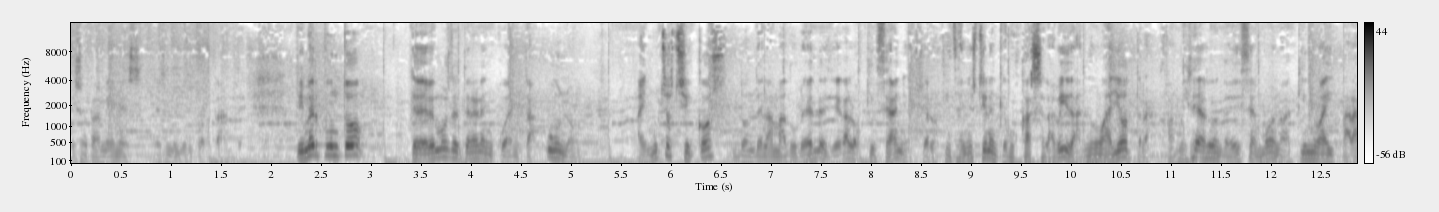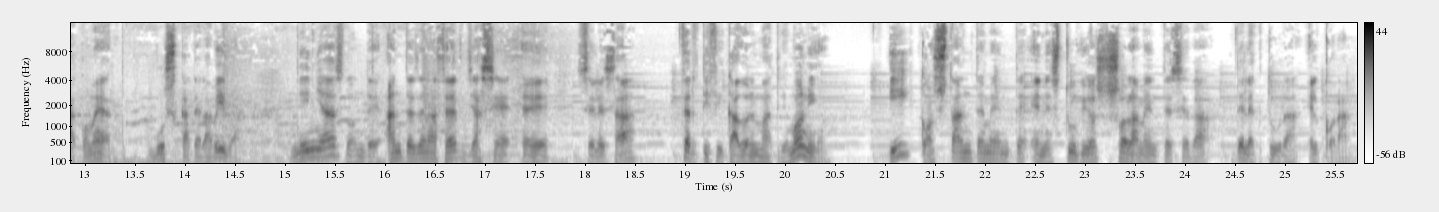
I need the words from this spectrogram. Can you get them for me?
Eso también es, es muy importante. Primer punto que debemos de tener en cuenta. Uno, hay muchos chicos donde la madurez les llega a los 15 años y a los 15 años tienen que buscarse la vida. No hay otra. Familias donde dicen, bueno, aquí no hay para comer, búscate la vida. Niñas donde antes de nacer ya se, eh, se les ha certificado el matrimonio y constantemente en estudios solamente se da de lectura el Corán.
